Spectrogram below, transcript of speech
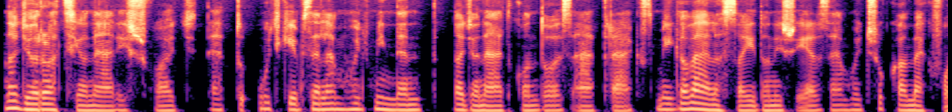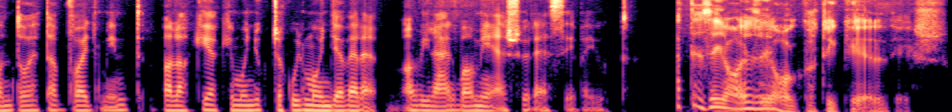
Nagyon racionális vagy, tehát úgy képzelem, hogy mindent nagyon átgondolsz, átrágsz. Még a válaszaidon is érzem, hogy sokkal megfontoltabb vagy, mint valaki, aki mondjuk csak úgy mondja vele a világban, ami elsőre eszébe jut. Hát ez egy, ez egy alkati kérdés.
